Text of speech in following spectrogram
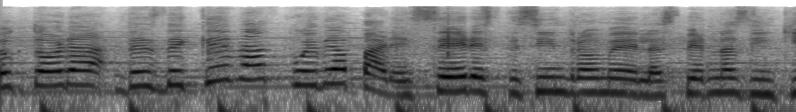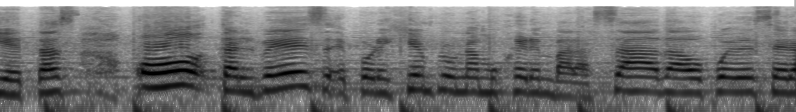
Doctora, ¿desde qué edad puede aparecer este síndrome de las piernas inquietas? O tal vez, eh, por ejemplo, una mujer embarazada o puede ser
